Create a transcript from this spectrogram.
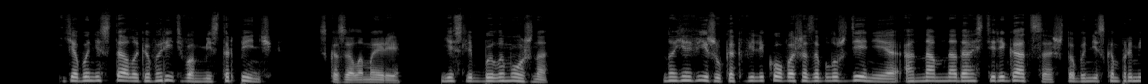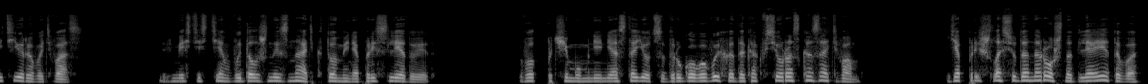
— Я бы не стала говорить вам, мистер Пинч, — сказала Мэри, — если б было можно. Но я вижу, как велико ваше заблуждение, а нам надо остерегаться, чтобы не скомпрометировать вас. Вместе с тем вы должны знать, кто меня преследует. Вот почему мне не остается другого выхода, как все рассказать вам. Я пришла сюда нарочно для этого,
